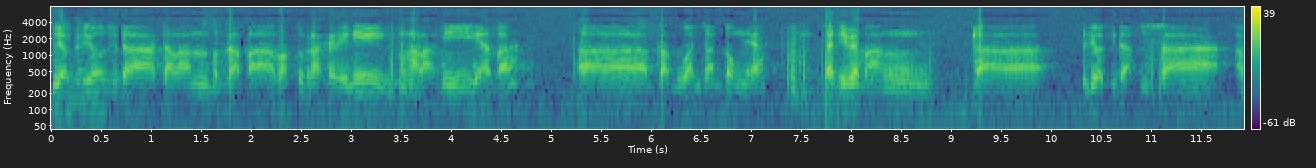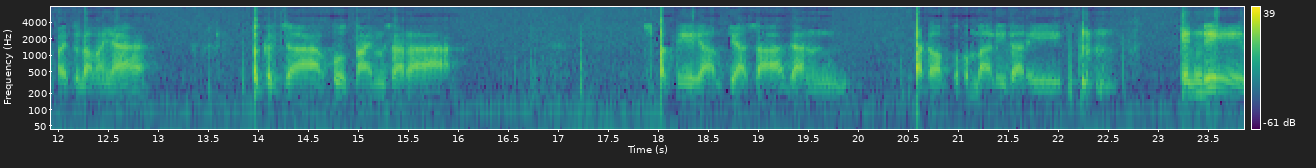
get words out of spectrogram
Ya, beliau sudah dalam beberapa waktu terakhir ini mengalami apa? Uh, gangguan jantung ya. Jadi memang uh, beliau tidak bisa apa itu namanya bekerja full time secara seperti yang biasa dan pada waktu kembali dari Indi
